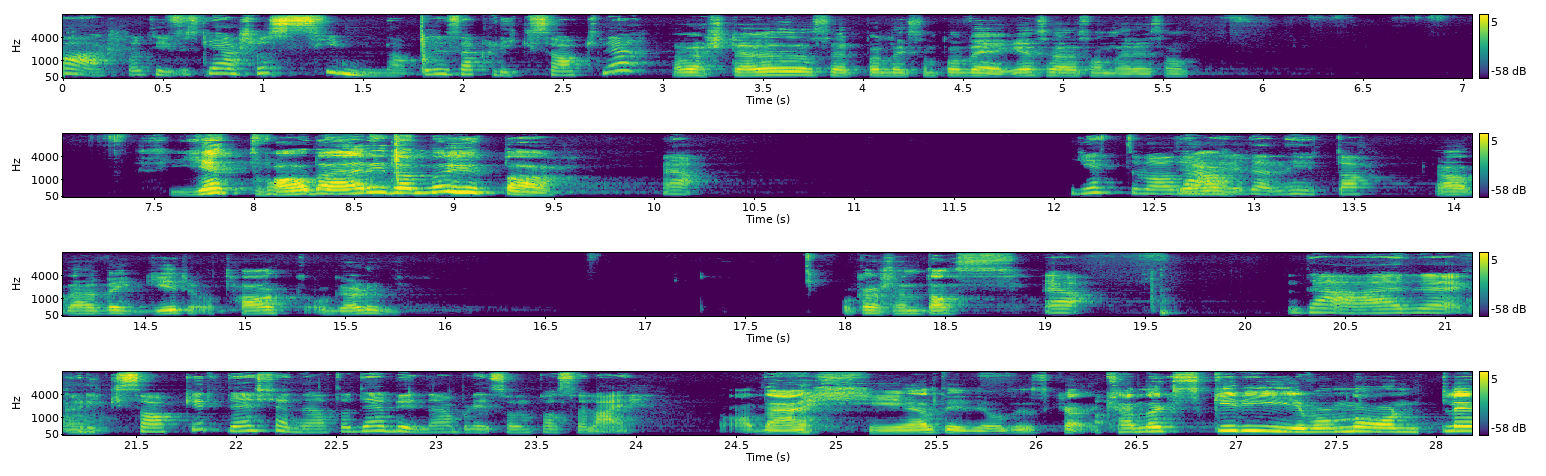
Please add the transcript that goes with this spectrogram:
er så typisk. Jeg er så sinna på disse klikksakene. Det verste jeg ser på, liksom, på VG, så er det sånn her sånn Gjett hva det er i denne hytta! Ja. Gjett hva det Ja. er i denne hytta. Ja, det er vegger og tak og gulv. Og kanskje en dass. Ja. Det er eh, klikksaker. Det kjenner jeg at det begynner jeg å bli sånn passe lei. Ja, det er helt idiotisk. Kan, kan dere skrive om noe ordentlig?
